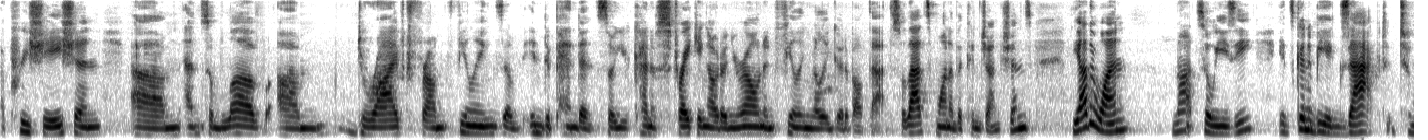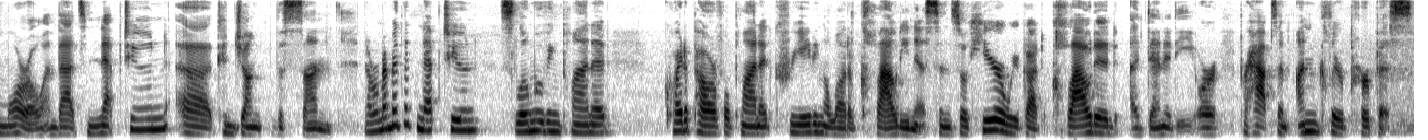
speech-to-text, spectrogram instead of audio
appreciation um, and some love um, derived from feelings of independence. So you're kind of striking out on your own and feeling really good about that. So that's one of the conjunctions. The other one, not so easy. It's going to be exact tomorrow, and that's Neptune uh, conjunct the Sun. Now remember that Neptune, slow moving planet, quite a powerful planet, creating a lot of cloudiness. And so here we've got clouded identity, or perhaps an unclear purpose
